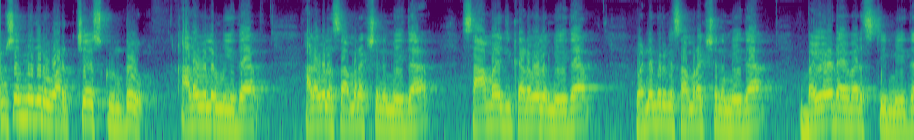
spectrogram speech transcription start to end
అంశం మీద నువ్వు వర్క్ చేసుకుంటూ అడవుల మీద అడవుల సంరక్షణ మీద సామాజిక అడవుల మీద వన్యమృగ సంరక్షణ మీద బయోడైవర్సిటీ మీద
